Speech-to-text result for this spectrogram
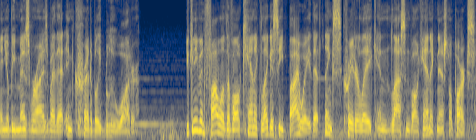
and you'll be mesmerized by that incredibly blue water. You can even follow the Volcanic Legacy Byway that links Crater Lake and Lassen Volcanic National Parks.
